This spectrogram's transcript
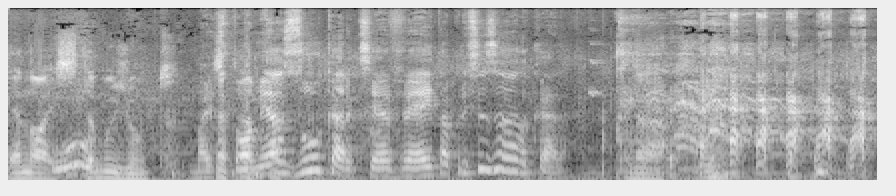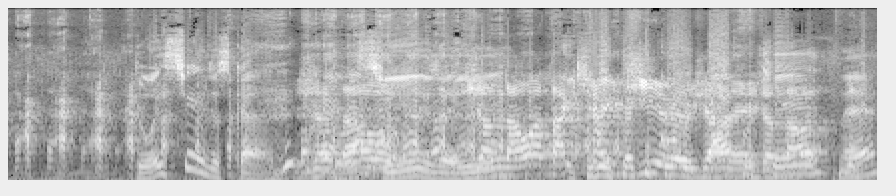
É nóis, Uh. tamo junto. Mas tome azul, cara, que você é velho e tá precisando, cara. Não. Dois filhos, cara. Já dá, Dois filhos um, aí. já dá um ataque cardíaco já, né? Já porque, dá uma- né?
